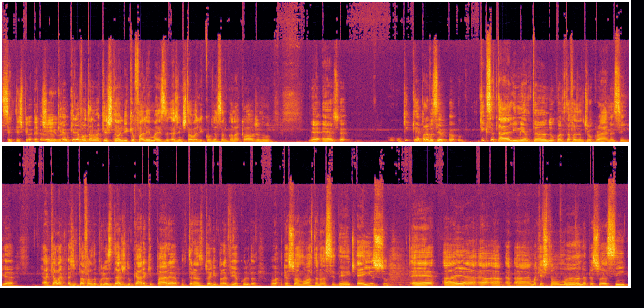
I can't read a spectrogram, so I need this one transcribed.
se tem expectativa. Eu, eu, queria voltar numa questão ali que eu falei, mas a gente estava ali conversando com a Ana Cláudia. No, é, é, é o que, que é para você? O que, que você está alimentando quando está fazendo true crime? Assim, é, aquela a gente está falando da curiosidade do cara que para o trânsito ali para ver a, a, pessoa morta no acidente é isso é, ah, é a, a, uma questão humana a pessoa é assim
